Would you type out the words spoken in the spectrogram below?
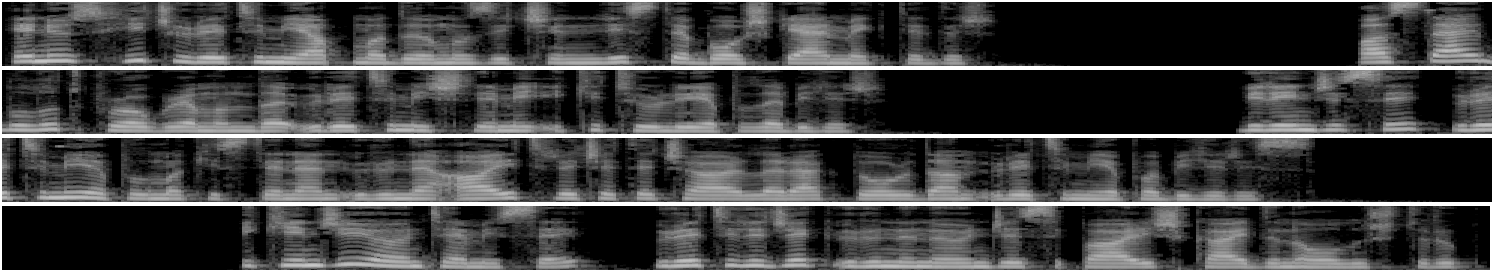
Henüz hiç üretim yapmadığımız için liste boş gelmektedir. Pastel Bulut programında üretim işlemi iki türlü yapılabilir. Birincisi, üretimi yapılmak istenen ürüne ait reçete çağrılarak doğrudan üretim yapabiliriz. İkinci yöntem ise, üretilecek ürünün önce sipariş kaydını oluşturup,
